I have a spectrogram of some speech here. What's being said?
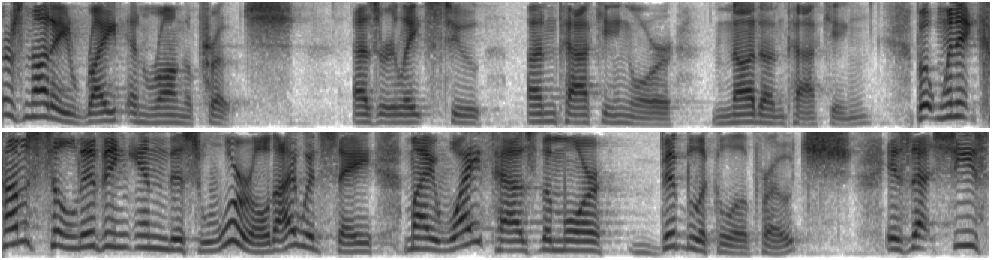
there's not a right and wrong approach as it relates to unpacking or not unpacking. But when it comes to living in this world, I would say my wife has the more biblical approach is that she's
